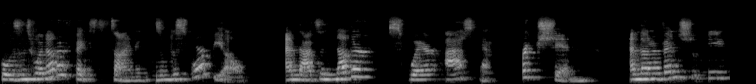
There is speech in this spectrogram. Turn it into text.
goes into another fixed sign. It goes into Scorpio. And that's another square aspect, friction. And then eventually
